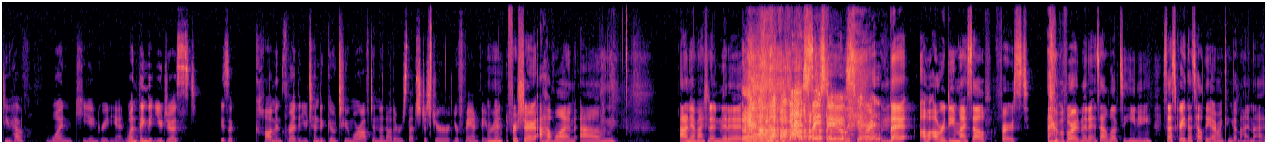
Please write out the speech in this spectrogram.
Do you have one key ingredient? One thing that you just is a common thread that you tend to go to more often than others that's just your your fan favorite. Mhm, For sure. I have one. Um, I don't know if I should admit it, yes too. space. Go for it. But I'll, I'll redeem myself first before I admit it and say I love tahini. So that's great. That's healthy. Everyone can get behind that.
